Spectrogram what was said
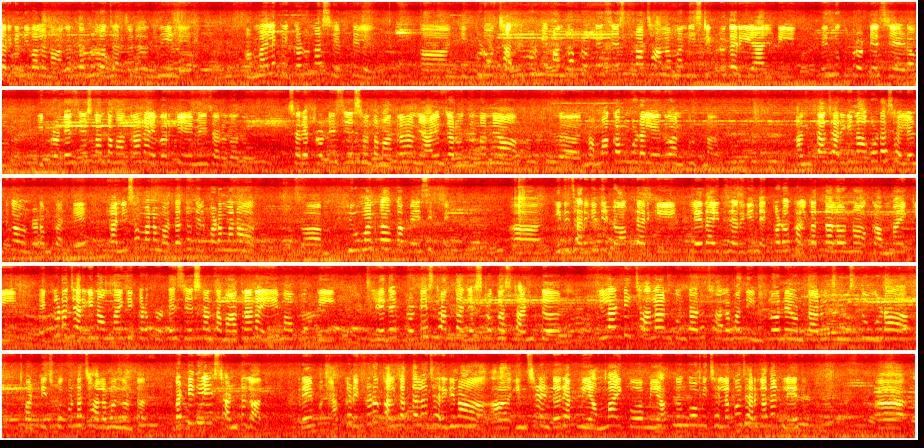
జరిగింది వాళ్ళ నాగర్కర్ణంలో జరగడం లేదు. అమ్మాయిలకు ఎక్కడున్నా సేఫ్టీ లేదు. ఇప్పుడు ఇప్పుడు మేమంతా ప్రొటెస్ట్ చేస్తున్నా చాలామంది స్టిక్ టు ద రియాలిటీ ఎందుకు ప్రొటెస్ట్ చేయడం? ఈ ప్రొటెస్ట్ చేసినంత మాత్రాన ఎవరికి ఏమీ జరగదు. సరే ప్రొటెస్ట్ చేసినంత మాత్రాన న్యాయం జరుగుతుందన్న నమ్మకం కూడా లేదు అనుకుంటున్నారు అంతా జరిగినా కూడా సైలెంట్గా ఉండడం కంటే కనీసం మన మద్దతు తెలపడం మన హ్యూమన్గా ఒక బేసిక్ థింగ్. ఇది జరిగింది డాక్టర్కి లేదా ఇది జరిగింది ఎక్కడో కలకత్తాలో ఉన్న ఒక అమ్మాయికి ఎక్కడో జరిగిన అమ్మాయికి ఇక్కడ ప్రొటెస్ట్ చేసినంత మాత్రాన ఏమవుతుంది లేదా ప్రొటెస్ట్ అంతా జస్ట్ ఒక స్టంట్? ఇలాంటివి చాలా అనుకుంటారు. చాలామంది ఇంట్లోనే ఉంటారు. చూస్తూ కూడా పట్టించుకోకుండా చాలామంది ఉంటారు. బట్ ఇది స్టంట్ కాదు. రేపు అక్కడెక్కడో కలకత్తాలో జరిగిన ఇన్సిడెంట్ రేపు మీ అమ్మాయికో మీ అక్కకో మీ చెల్లెకో జరగదని లేదు.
